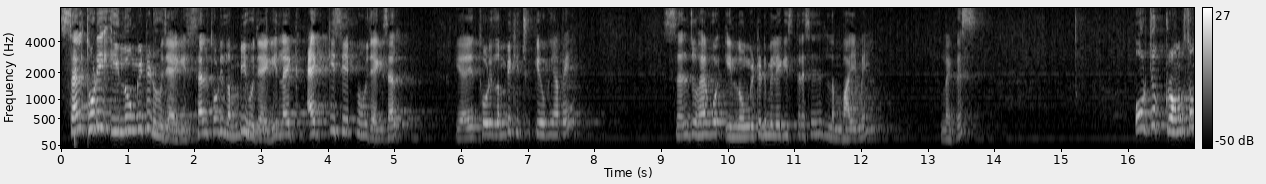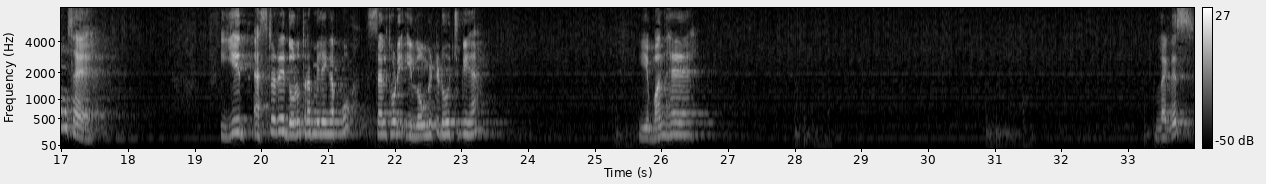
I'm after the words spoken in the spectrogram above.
सेल थोड़ी इलोंगेटेड हो जाएगी सेल थोड़ी लंबी हो जाएगी लाइक एग की शेप में हो जाएगी सेल ये थोड़ी लंबी खिंच चुकी होगी यहाँ पे। सेल जो है वो इलोंगेटेड मिलेगी इस तरह से लंबाई में लाइक like दिस और जो क्रोमोसोम्स है ये एस्टर दोनों तरफ़ मिलेंगे आपको। सेल थोड़ी इलोंगेटेड हो चुकी है। ये वन है। लाइक like दिस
